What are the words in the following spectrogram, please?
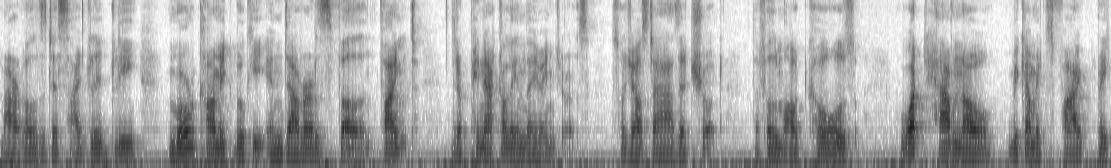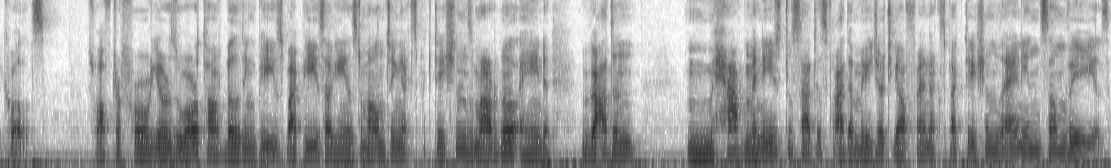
Marvel's decidedly more comic booky endeavors find their pinnacle in the Avengers. So just as it should, the film outgoes what have now become its five prequels. So after four years worth of building piece by piece against mounting expectations, Marvel and Whedon mm, have managed to satisfy the majority of fan expectations and in some ways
